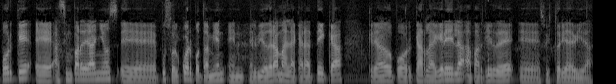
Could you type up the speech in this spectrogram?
porque eh, hace un par de años eh, puso el cuerpo también en el biodrama La Karateca, creado por Carla Grela a partir de eh, su historia de vida.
